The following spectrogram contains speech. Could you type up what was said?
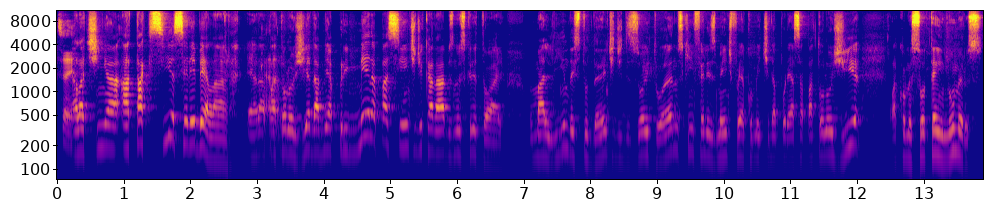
Sei. Ela tinha ataxia cerebelar. Era Caramba. a patologia da minha primeira paciente de cannabis no escritório. Uma linda estudante de 18 anos que infelizmente foi acometida por essa patologia. Ela começou a ter inúmeros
